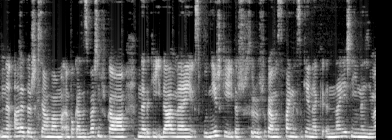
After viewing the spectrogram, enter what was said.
mm, ale też chciałam Wam pokazać, właśnie szukałam takiej idealnej spódniczki i też szukam fajnych sukienek na jesień i na zimę.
